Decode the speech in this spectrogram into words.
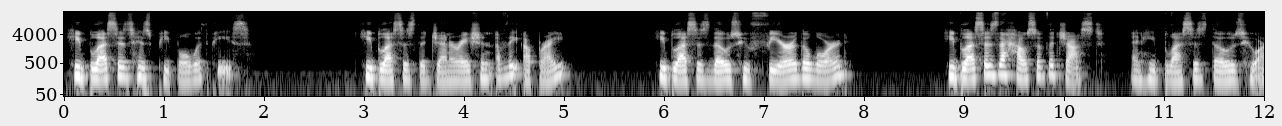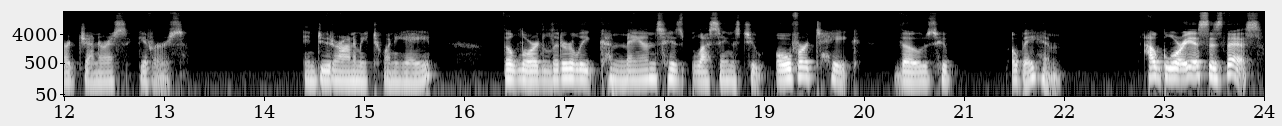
He blesses his people with peace. He blesses the generation of the upright. He blesses those who fear the Lord. He blesses the house of the just, and he blesses those who are generous givers. In Deuteronomy 28, the Lord literally commands his blessings to overtake those who obey him. How glorious is this?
